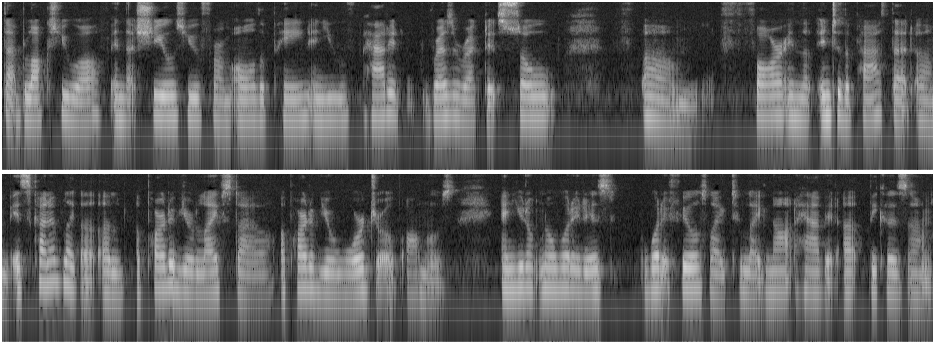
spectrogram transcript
that blocks you off and that shields you from all the pain and you've had it resurrected so um far in the into the past that um it's kind of like a, a, a part of your lifestyle a part of your wardrobe almost and you don't know what it is what it feels like to like not have it up because um,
